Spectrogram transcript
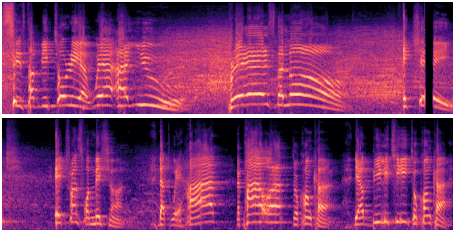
Sister Victoria, where are you? Praise the Lord. A change, a transformation that we have the power to conquer, the ability to conquer,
